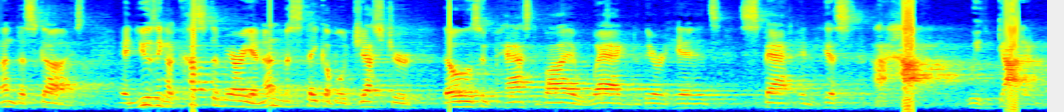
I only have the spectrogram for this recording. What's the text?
undisguised and using a customary and unmistakable gesture, those who passed by wagged their heads, spat, and hissed, Aha! We've got him!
